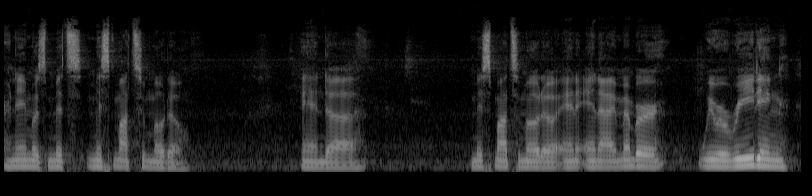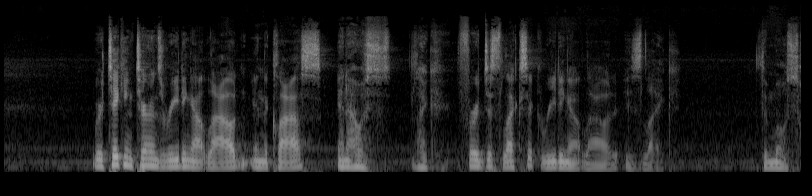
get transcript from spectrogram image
her name was Miss, Miss Matsumoto. And uh, Miss Matsumoto, and, and I remember we were reading, we were taking turns reading out loud in the class, and I was like, for a dyslexic, reading out loud is like the most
